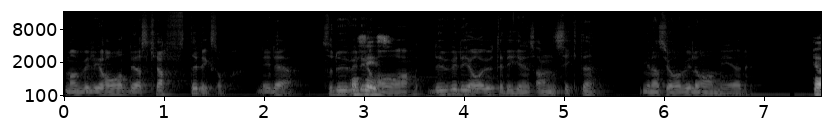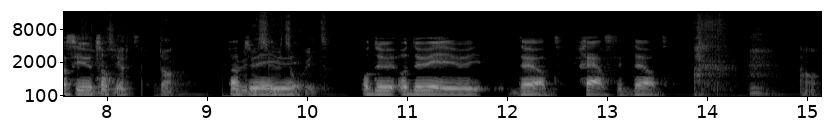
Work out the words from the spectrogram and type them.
man vill ju ha deras krafter liksom. Det är det. Så du vill ju Precis. ha, du vill ju ha uteliggarens ansikte. Medan jag vill ha mer jag ser ju ut som skit. hjärta. För Du du ju är se ut ju, som skit. och, du, och du är ju död. Själsligt död. Ja.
